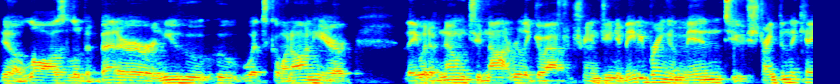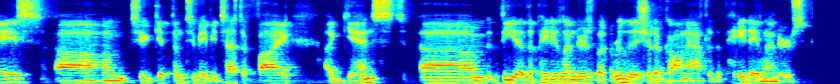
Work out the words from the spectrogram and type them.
you know laws a little bit better or knew who who what's going on here they would have known to not really go after TransUnion. Maybe bring them in to strengthen the case, um, to get them to maybe testify against um, the uh, the payday lenders. But really, they should have gone after the payday lenders.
